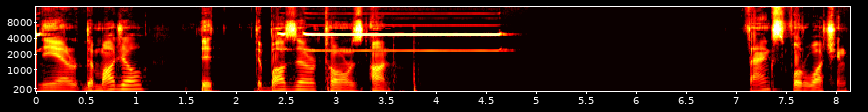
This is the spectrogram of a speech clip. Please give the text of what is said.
near the module, the, the buzzer turns on. Thanks for watching.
